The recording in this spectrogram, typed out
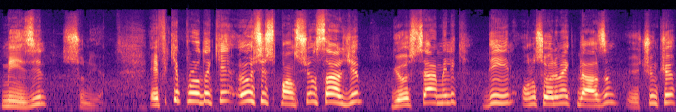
menzil sunuyor. F2 Pro'daki ön süspansiyon sadece göstermelik değil onu söylemek lazım. E, çünkü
